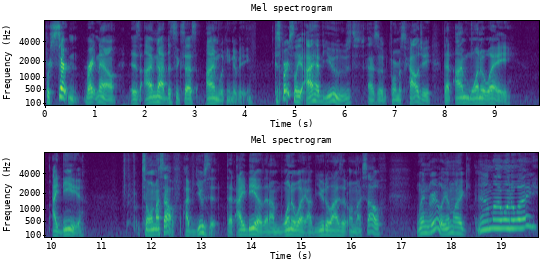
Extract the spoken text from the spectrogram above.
for certain right now is I'm not the success I'm looking to be. Because personally, I have used as a form of psychology that I'm one away idea to on myself. I've used it. That idea that I'm one away. I've utilized it on myself. When really I'm like, am I one away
